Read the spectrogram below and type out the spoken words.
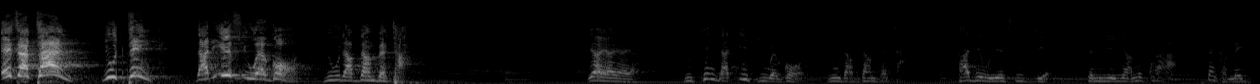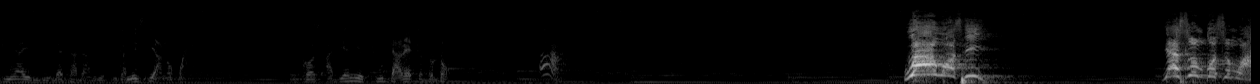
It's a time you think that if you were God, you would have done better. Yeah, yeah, yeah, yeah. You think that if you were God, you would have done better. Sadly, we see dear. Send me nyame kura. Send ka make me be better than this. Ka me. Because at the end you too direct to do. Ah. Where was he? Yes, um go some wa.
